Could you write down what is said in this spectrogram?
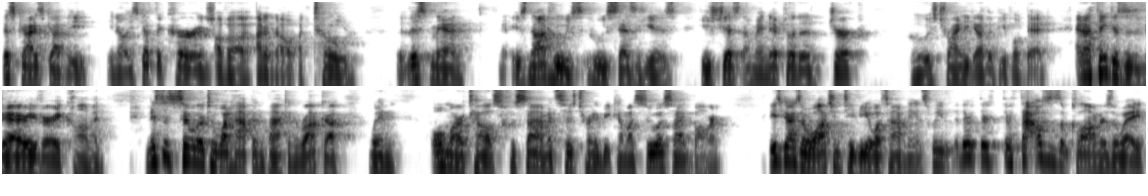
This guy's got the, you know, he's got the courage of a, I don't know, a toad. This man is not who, he's, who he says he is. He's just a manipulative jerk who is trying to get other people dead. And I think this is very, very common. And this is similar to what happened back in Raqqa when Omar tells Hussam it's his turn to become a suicide bomber. These guys are watching TV what's happening in Sweden. They're, they're, they're thousands of kilometers away.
